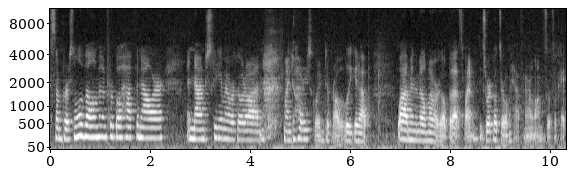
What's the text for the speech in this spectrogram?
some personal development for about half an hour, and now I'm just gonna get my workout on. My daughter's going to probably get up while I'm in the middle of my workout, but that's fine. These workouts are only half an hour long, so it's okay.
